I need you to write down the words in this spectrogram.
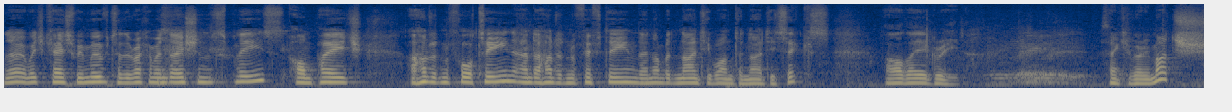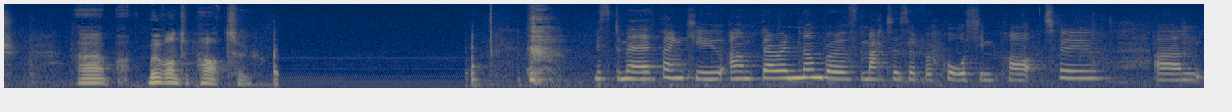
No, in which case we move to the recommendations, please, on page 114 and 115. They're numbered 91 to 96. Are they agreed? agreed. Thank you very much. Uh, move on to part two. Mr Mayor, thank you. Um, there are a number of matters of report in part two. Um,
